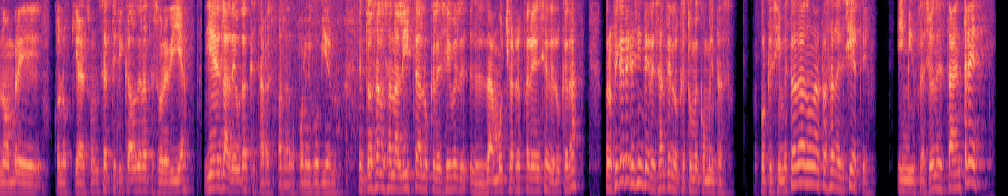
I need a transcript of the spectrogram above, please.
nombre coloquial, son certificados de la tesorería y es la deuda que está respaldada por el gobierno. Entonces a los analistas lo que les sirve les da mucha referencia de lo que da. Pero fíjate que es interesante lo que tú me comentas, porque si me está dando una tasa del 7 y mi inflación está en 3,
